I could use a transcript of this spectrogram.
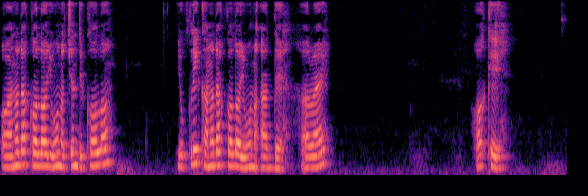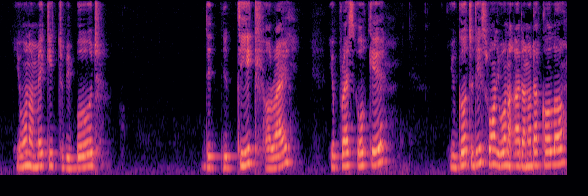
or another color you want to change the color you click another color you want to add there. All right okay. You want to make it to be bold the, the thick all right you press ok. You go to this one you want to add another color.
